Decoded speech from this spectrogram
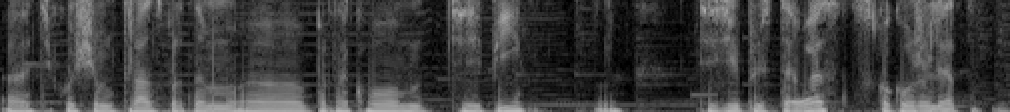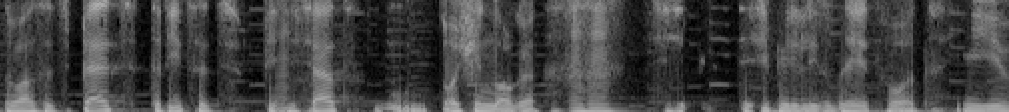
э, текущим транспортным э, протоколом TCP, TCP плюс TLS, сколько уже лет? 25, 30, 50, м, очень много. Мгм. TCP, TCP релиз date, вот. И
